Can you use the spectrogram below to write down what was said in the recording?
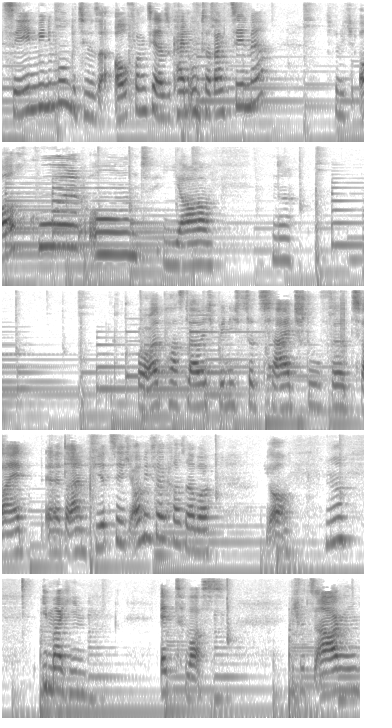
10 Minimum, beziehungsweise auf Rang 10, also kein unter Rang 10 mehr. Das finde ich auch cool und ja. Ne. Brawl Pass, glaube ich, bin ich zur Zeitstufe 2, äh, 43. Auch nicht sehr krass, aber ja, ne? immerhin etwas. Ich würde sagen,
